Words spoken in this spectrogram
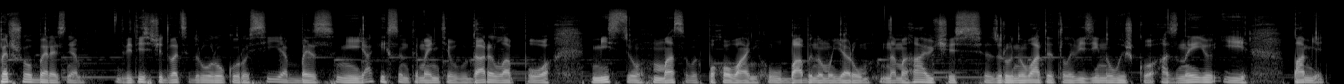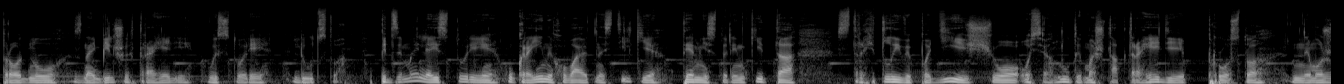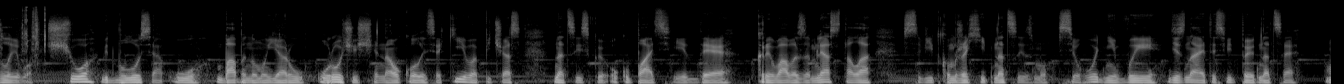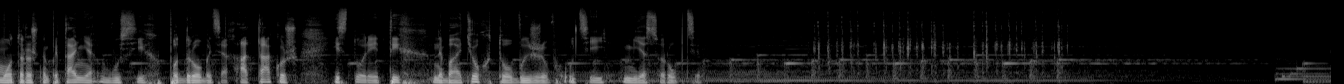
1 березня 2022 року Росія без ніяких сентиментів вдарила по місцю масових поховань у Бабиному Яру, намагаючись зруйнувати телевізійну вишку, а з нею і пам'ять про одну з найбільших трагедій в історії людства. Підземелля історії України ховають настільки темні сторінки та страхітливі події, що осягнути масштаб трагедії просто неможливо. Що відбулося у Бабиному Яру, урочищі на околицях Києва під час нацистської окупації, де кривава земля стала свідком жахіть нацизму. Сьогодні ви дізнаєтесь відповідь на це. Моторошне питання в усіх подробицях, а також історії тих небагатьох, хто вижив у цій м'ясорубці.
